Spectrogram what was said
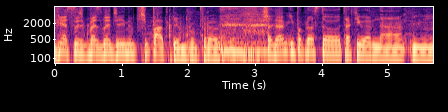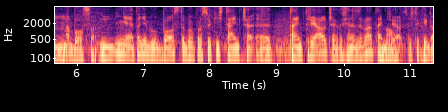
Jesteś beznadziejnym przypadkiem po prostu. wszedłem i po prostu trafiłem na... mm, Na bossa. Nie, to nie był boss, to był po prostu jakiś time, time trial, czy jak to się nazywa? Time No. trial, coś takiego.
